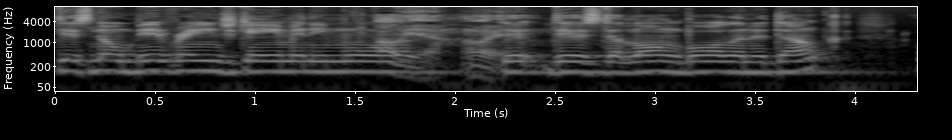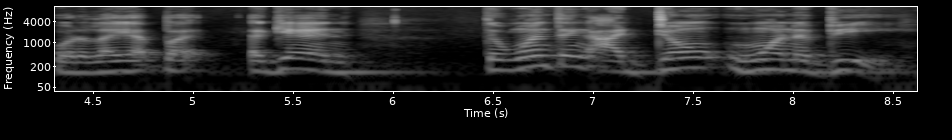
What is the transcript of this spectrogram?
there's no mid-range game anymore. Oh, yeah. Oh, yeah. There- there's the long ball and the dunk or the layup. But again, the one thing I don't want to be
